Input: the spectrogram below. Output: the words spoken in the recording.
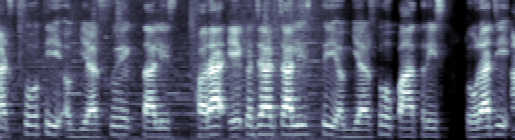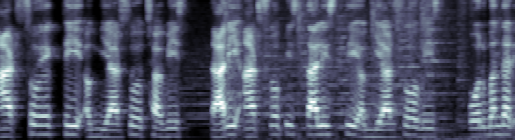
આઠસો થી અગિયારસો એકતાલીસ, થરા એક હજાર ચાલીસથી અગિયારસો પાંત્રીસ, ધોરાજી આઠસો એક થી અગિયારસો છવ્વીસ, ધારી આઠસો પિસ્તાલીસથી અગિયારસો વીસ પોરબંદર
